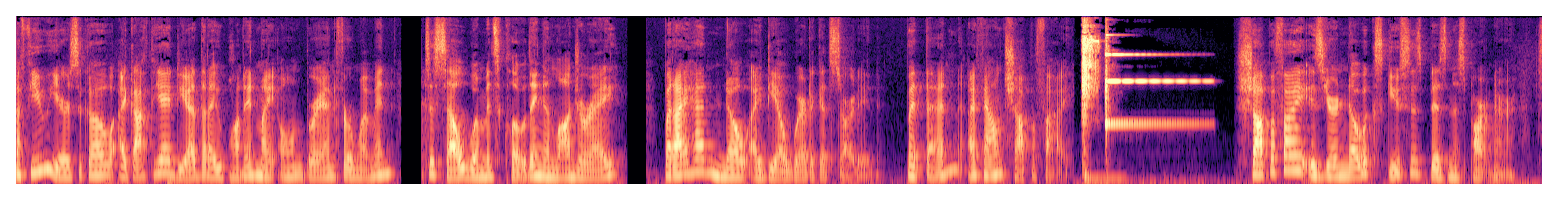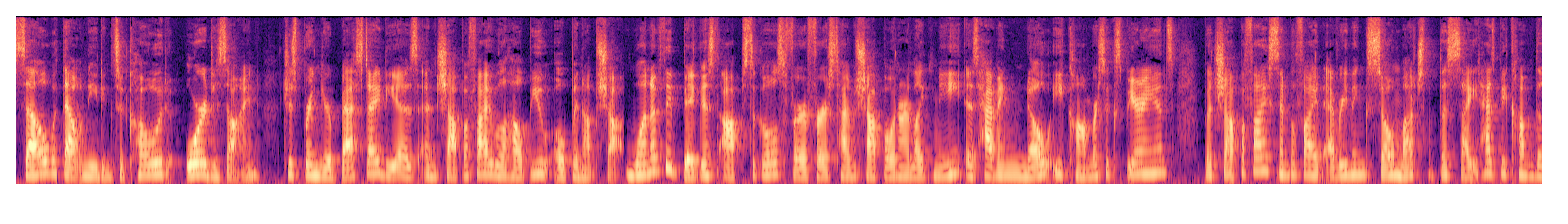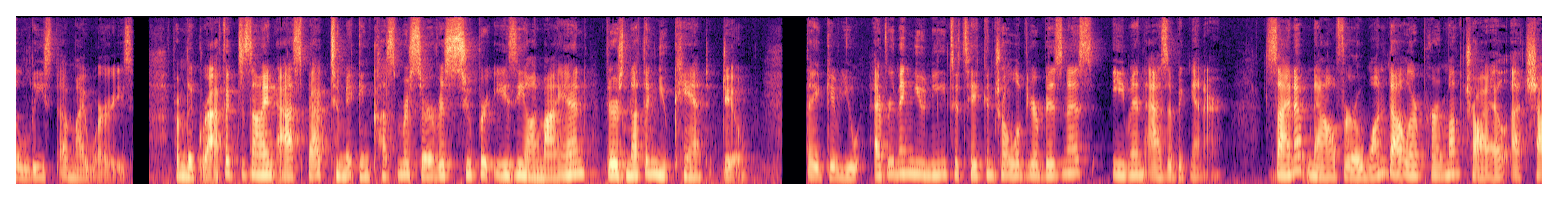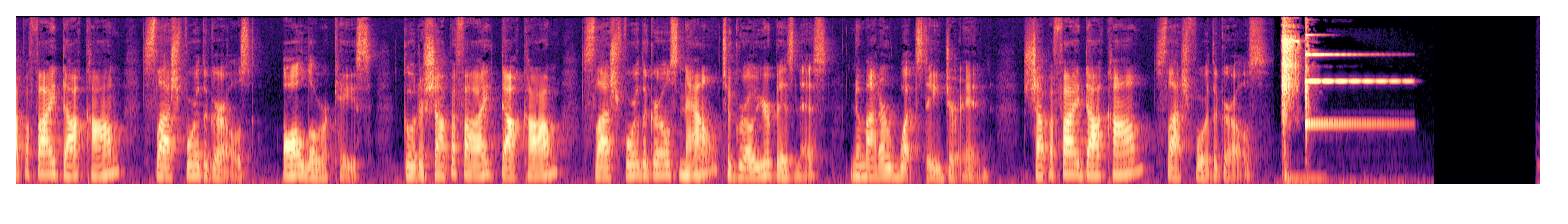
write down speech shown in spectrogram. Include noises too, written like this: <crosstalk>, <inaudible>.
A few years ago, I got the idea that I wanted my own brand for women to sell women's clothing and lingerie, but I had no idea where to get started. But then I found Shopify. Shopify is your no excuses business partner. Sell without needing to code or design. Just bring your best ideas and Shopify will help you open up shop. One of the biggest obstacles for a first time shop owner like me is having no e commerce experience, but Shopify simplified everything so much that the site has become the least of my worries. From the graphic design aspect to making customer service super easy on my end, there's nothing you can't do. They give you everything you need to take control of your business, even as a beginner. Sign up now for a $1 per month trial at shopify.com slash for the girls, all lowercase. Go to shopify.com slash for the girls now to grow your business, no matter what stage you're in. Shopify.com slash for the girls.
